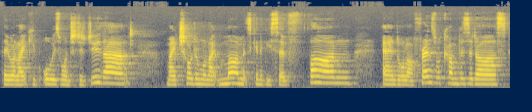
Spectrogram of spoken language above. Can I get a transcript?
They were like, You've always wanted to do that. My children were like, Mom, it's going to be so fun and all our friends will come visit us,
